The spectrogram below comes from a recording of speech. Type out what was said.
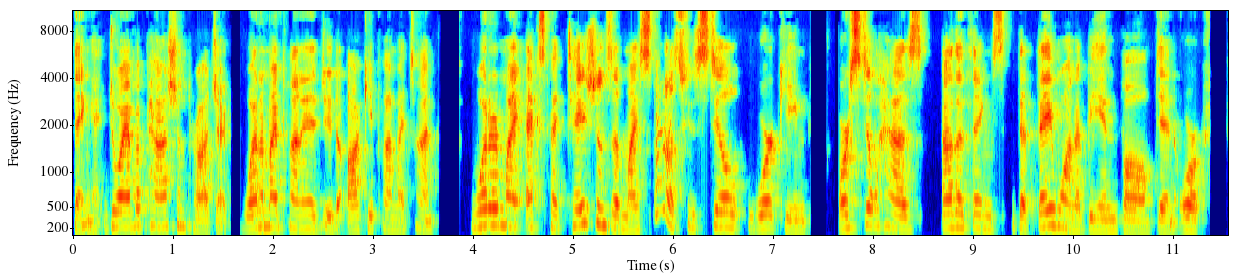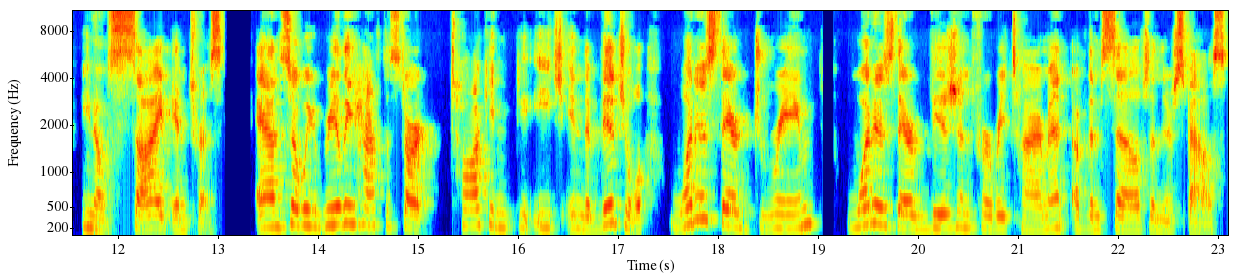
thing. Do I have a passion project? What am I planning to do to occupy my time? What are my expectations of my spouse who's still working or still has other things that they want to be involved in or, you know, side interests? And so we really have to start talking to each individual. What is their dream? What is their vision for retirement of themselves and their spouse?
